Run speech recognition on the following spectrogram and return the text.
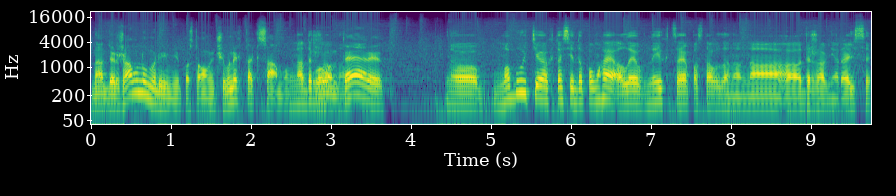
на державному рівні поставлено, чи в них так само? На державному. Волонтери. Е, Мабуть, е, хтось і допомагає, але в них це поставлено на е, державні рельси.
